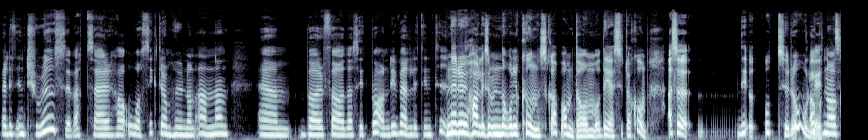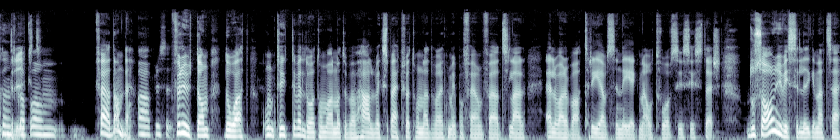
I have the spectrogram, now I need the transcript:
väldigt intrusive att så här, ha åsikter om hur någon annan ehm, bör föda sitt barn. Det är väldigt intimt. När du har liksom noll kunskap om dem och deras situation. Alltså, det är otroligt och noll kunskap drygt. om... Födande. Ja, precis. Förutom då att hon tyckte väl då att hon var någon typ av halvexpert för att hon hade varit med på fem födslar, eller vad det var, tre av sina egna och två av sin systers. Då sa hon ju visserligen att så här,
